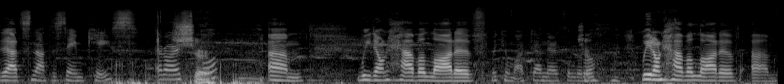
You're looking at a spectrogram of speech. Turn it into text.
That's not the same case at our Sure. school. Um, we don't have a lot of. We can walk down there. It's a little. Sure. We don't have a lot of um,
